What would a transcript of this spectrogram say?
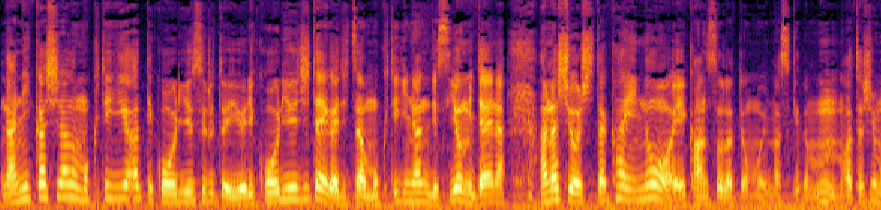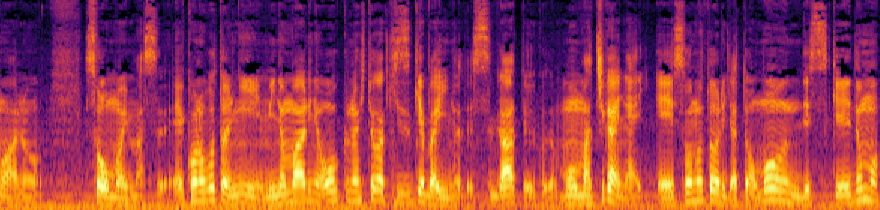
何かしらの目的があって交流するというより交流自体が実は目的なんですよ、みたいな話をした回の、え感想だと思いますけど、うん、私もあの、そう思います。えこのことに身の回りの多くの人が気づけばいいのですが、ということ、もう間違いない、えその通りだと思うんですけれども、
